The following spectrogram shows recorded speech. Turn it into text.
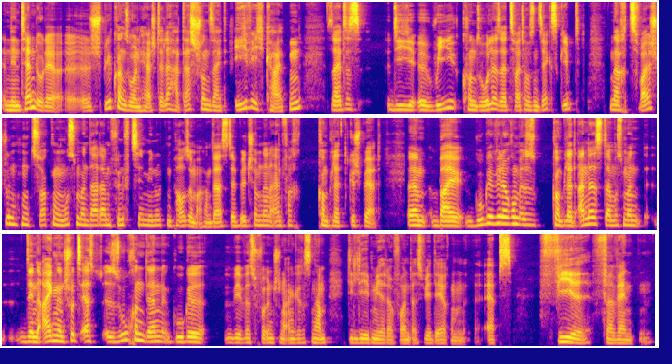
Nintendo, der äh, Spielkonsolenhersteller, hat das schon seit Ewigkeiten, seit es die äh, Wii-Konsole seit 2006 gibt. Nach zwei Stunden Zocken muss man da dann 15 Minuten Pause machen. Da ist der Bildschirm dann einfach komplett gesperrt. Ähm, bei Google wiederum ist es komplett anders. Da muss man den eigenen Schutz erst suchen, denn Google, wie wir es vorhin schon angerissen haben, die leben ja davon, dass wir deren Apps viel verwenden.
